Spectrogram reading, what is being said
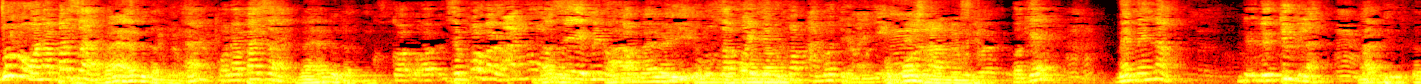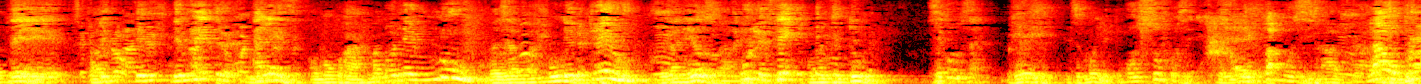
Nous, on n'a pas ça. Hein? On n'a pas ça. Niet. C'est mal. Ah non, on Non, sait aimer nos ah, femmes. Oui, nous avons aimé oui. nos femmes à notre manière. Ok? Mais maintenant, le, le truc là, dat de, mettre à l'aise, on est lourd, on est très lourd. Pour le doen. c'est comme ça. On souffre aussi. Ah, les femmes aussi. Là, on prend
